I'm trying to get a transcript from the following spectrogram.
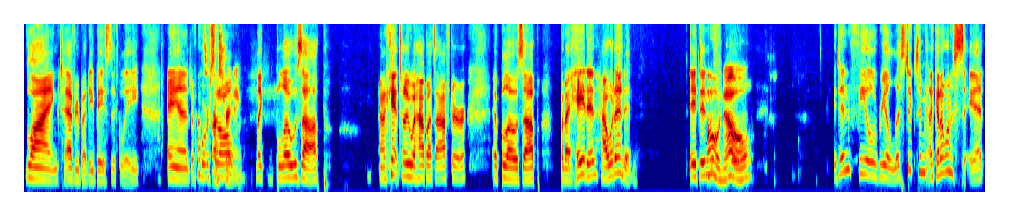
lying to everybody basically and of That's course it all like blows up and I can't tell you what happens after it blows up, but I hated how it ended. It didn't. Oh feel, no! It didn't feel realistic to me. Like I don't want to say it.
